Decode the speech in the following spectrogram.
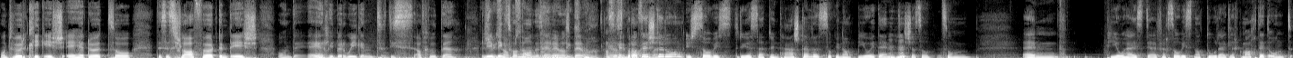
und die Wirkung ist eher dort so, dass es schlaffördernd ist und eher ein beruhigend. Dein absolute Lieblingshormon, das Sperma. Also das Progesteron ist so, wie es die Drüsen herstellen, das sogenannte bioidentisch, also zum ähm, Bio heisst ja einfach so, wie es die Natur eigentlich gemacht hat und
